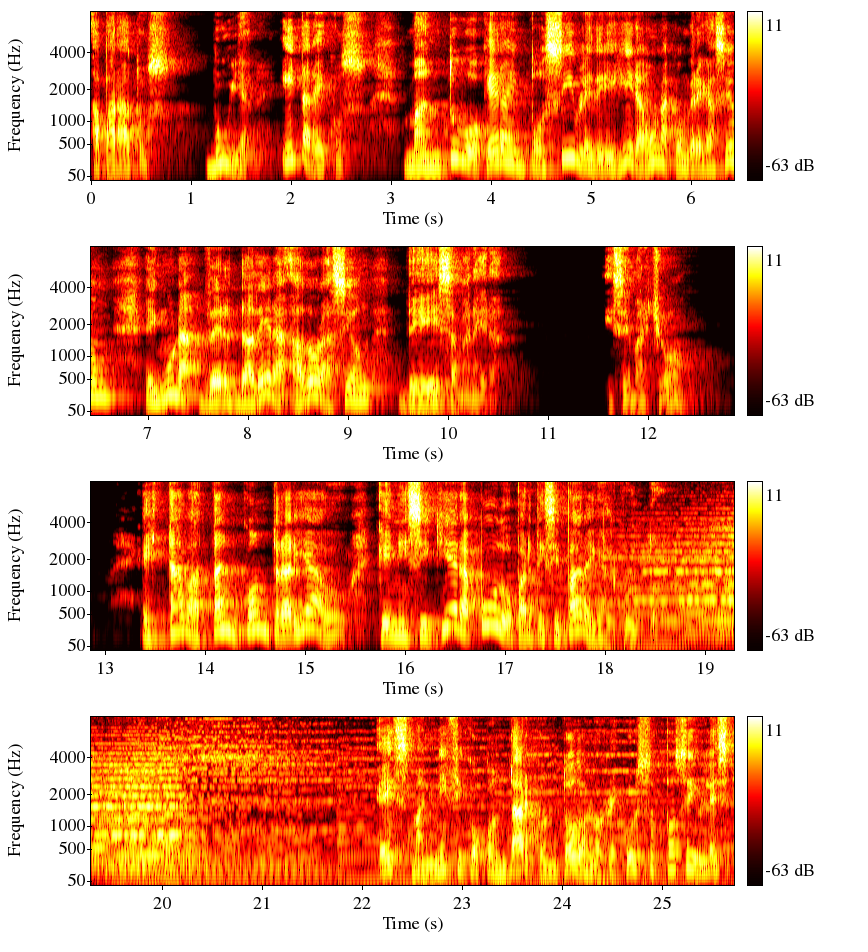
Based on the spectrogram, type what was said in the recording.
aparatos, bulla y tarecos, mantuvo que era imposible dirigir a una congregación en una verdadera adoración de esa manera y se marchó. Estaba tan contrariado que ni siquiera pudo participar en el culto. Es magnífico contar con todos los recursos posibles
